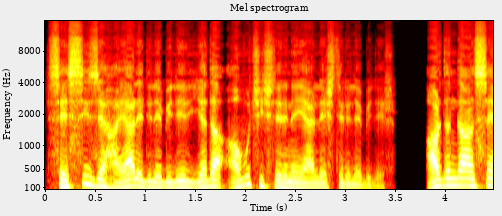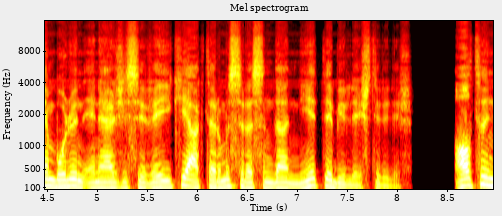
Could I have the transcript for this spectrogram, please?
Sessizce hayal edilebilir ya da avuç içlerine yerleştirilebilir. Ardından sembolün enerjisi reiki aktarımı sırasında niyetle birleştirilir. 6.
